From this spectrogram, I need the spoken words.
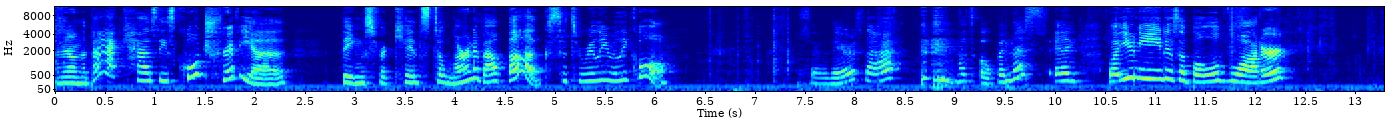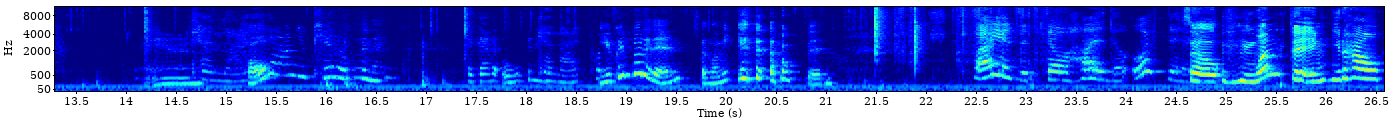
And then on the back has these cool trivia things for kids to learn about bugs. It's really, really cool. So there's that. Let's open this. And what you need is a bowl of water. And hold on, you can't open it. I gotta open it. Can I put You can put it in, but let me get it open. Why is it so hard to open? So, one thing, you know how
